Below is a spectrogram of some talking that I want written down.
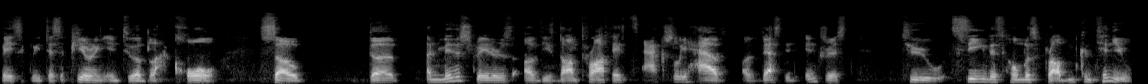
basically disappearing into a black hole. So the administrators of these nonprofits actually have a vested interest to seeing this homeless problem continue.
